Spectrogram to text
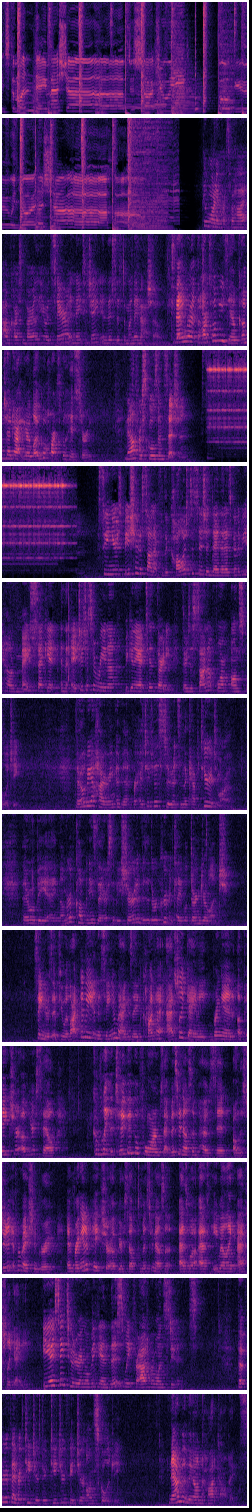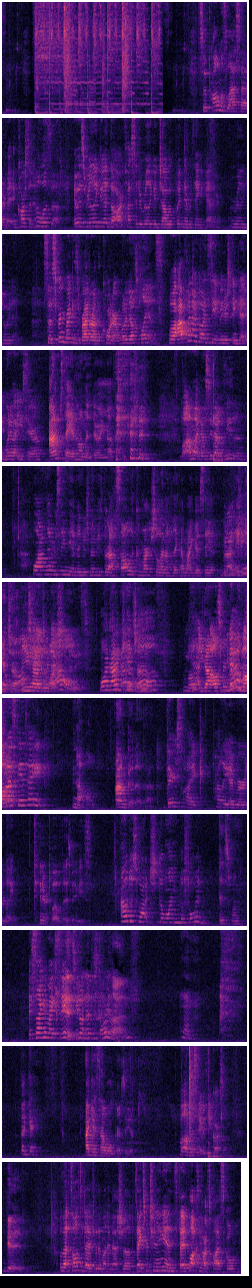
It's the Monday mashup to start your week. Hope you enjoy the show. Good morning, Hartsville High. I'm Carson Byerly here with Sarah and Nancy Jane, and this is the Monday Mashup. Today we're at the Hartsville Museum. Come check out your local Hartsville history. Now for schools in session. Seniors, be sure to sign up for the College Decision Day that is going to be held May 2nd in the HHS Arena beginning at 10:30. There's a sign-up form on Schoology. There will be a hiring event for HHS students in the cafeteria tomorrow. There will be a number of companies there, so be sure to visit the recruitment table during your lunch. Seniors, if you would like to be in the senior magazine, contact Ashley Gainey. Bring in a picture of yourself. Complete the two Google forms that Mr. Nelson posted on the student information group and bring in a picture of yourself to Mr. Nelson as well as emailing Ashley Gainey. EAC tutoring will begin this week for Algebra 1 students. Vote for your favorite teacher through Teacher Feature on Schoology. Now moving on to hot topics. So prom was last Saturday, and Carson, how was that? It was really good. The art class did a really good job of putting everything together. I really enjoyed it. So spring break is right around the corner. What are y'all's plans? Well, I plan on going to see Avengers Endgame. What about you, Sarah? I'm staying home and doing nothing. well, I might go see that with you then. Well, I've never seen the Avengers movies, but I saw the commercial and I think I might go see it. But I need to catch up. You it have to watch the movies. Well, I gotta I catch will. up. Well, yeah. you got all spring You know how long that's gonna take? Not long. I'm good at that. There's like probably over like ten or twelve of those movies. I'll just watch the one before this one. It's not gonna make sense. You don't know the storylines. Hmm. Okay. I guess I won't go see it. Well, I'll go see it with you, Carson. Good. Well, that's all today for the Monday Mashup. Thanks for tuning in. Stay Foxy Hearts High School.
